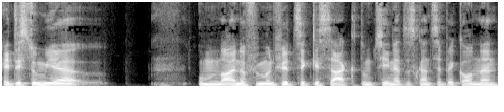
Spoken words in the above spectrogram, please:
Hättest du mir um 9.45 Uhr gesagt, um 10 Uhr hat das Ganze begonnen,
